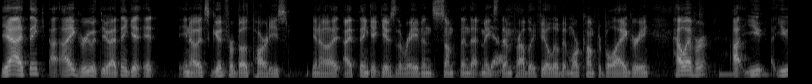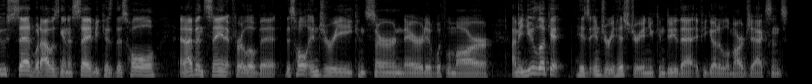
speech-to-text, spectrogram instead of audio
yeah, I think I agree with you. I think it, it you know it's good for both parties. You know, I, I think it gives the Ravens something that makes yeah. them probably feel a little bit more comfortable. I agree. However, uh, you you said what I was gonna say because this whole and I've been saying it for a little bit. This whole injury concern narrative with Lamar. I mean, you look at his injury history, and you can do that if you go to Lamar Jackson's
